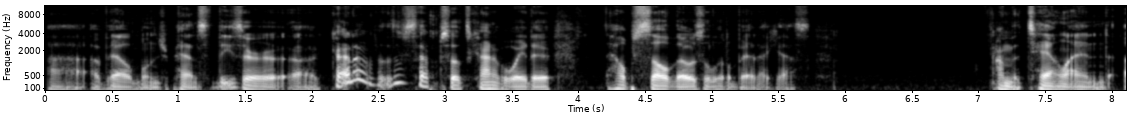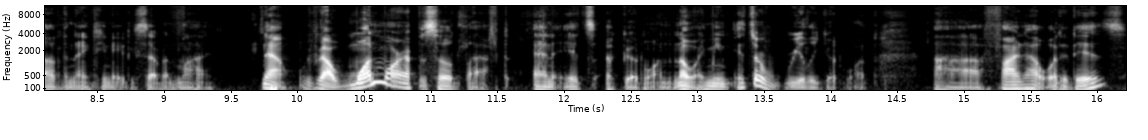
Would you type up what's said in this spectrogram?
available in Japan. So these are kind of this episode's kind of a way to help sell those a little bit, I guess, on the tail end of the 1987 line. Now we've got one more episode left, and it's a good one. No, I mean it's a really good one. Uh, find out what it is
